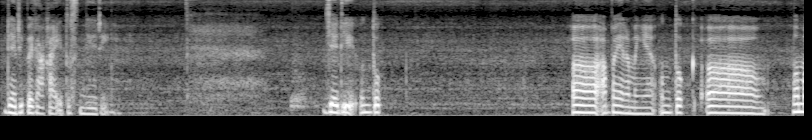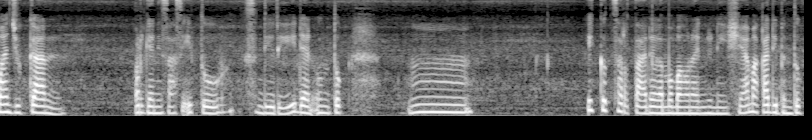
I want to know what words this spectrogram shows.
dari PKK itu sendiri. Jadi untuk uh, apa ya namanya untuk uh, memajukan organisasi itu sendiri dan untuk um, ikut serta dalam pembangunan Indonesia maka dibentuk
